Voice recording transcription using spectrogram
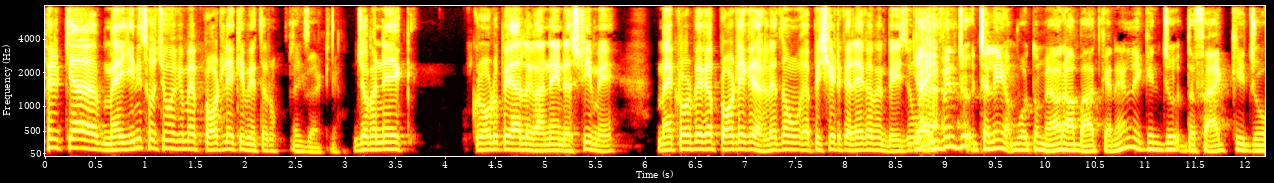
پھر کیا میں یہ نہیں سوچوں گا کہ میں پلاٹ لے کے بہتر ہوں؟ ایگزیکٹلی جو میں نے ایک کروڑ روپیہ لگانا ہے انڈسٹری میں میں کروڑ روپے کا پلاٹ لے کے رکھ لیتا ہوں اپریشیٹ کرے گا میں بھیج دوں گا۔ ایون جو چلیں وہ تو میں اور آپ بات کر رہے ہیں لیکن جو دا فیکٹ کہ جو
